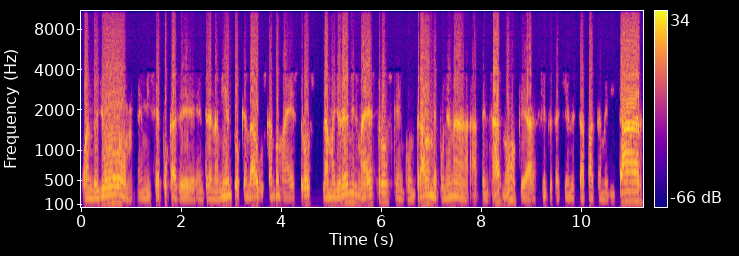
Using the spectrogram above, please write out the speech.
cuando yo en mis épocas de entrenamiento que andaba buscando maestros, la mayoría de mis maestros que encontraba me ponían a, pensar, ¿no? Que sientes aquí en esta parte a meditar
